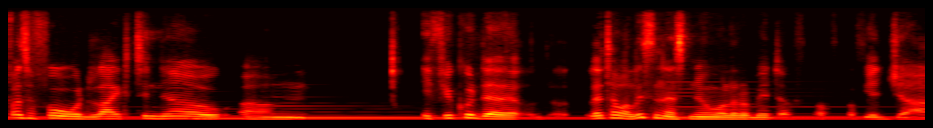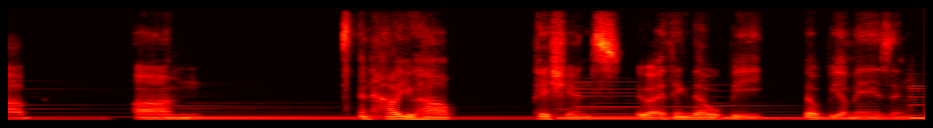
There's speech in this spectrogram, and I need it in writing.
first of all would like to know um, if you could uh, let our listeners know a little bit of, of, of your job um, and how you help patients, I think that would be that would be amazing.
